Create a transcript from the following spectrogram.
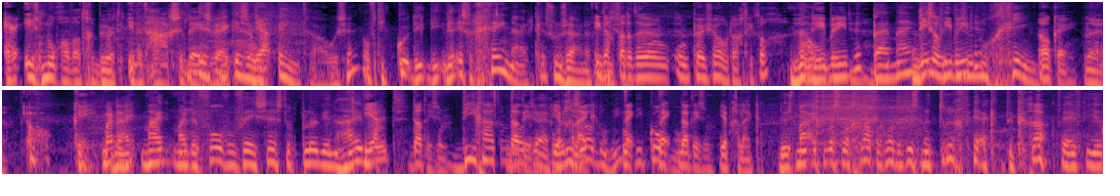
Er is nogal wat gebeurd in het Haagse deze Is, week. is er Ja. maar één trouwens, hè? Of die, die, die, er is er geen eigenlijk, hè, zo'n zuinige Ik dacht diesel. dat het een, een Peugeot, dacht ik toch? Nou, een hybride? Bij mij Dieselhybride? is er nog geen. Oké, nou ja. Oké, maar Maar, maar, maar de Volvo V60 plug-in Ja, hybrid, dat is hem. die gaat hem Dat wel is hem. krijgen. Je hebt die gelijk. ook nog niet. Nee, die komt nee nog. dat is hem. Je hebt gelijk. Dus, maar het was wel grappig, want het is met terugwerkende kracht... heeft hij het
